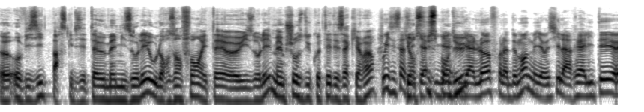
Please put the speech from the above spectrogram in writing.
aux visites parce qu'ils étaient eux-mêmes isolés ou leurs enfants étaient isolés. Même chose du côté des acquéreurs oui, ça, qui ont suspendu. Il y a l'offre, la demande, mais il y a aussi la réalité,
